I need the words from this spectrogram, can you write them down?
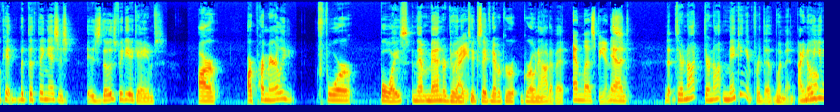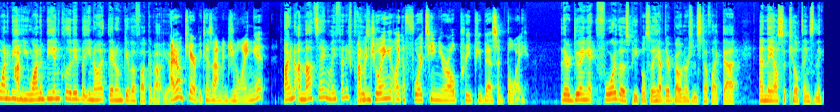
Okay, but the thing is, is is those video games are are primarily for boys, and then men are doing Right. it too because they've never gr- grown out of it. And lesbians. And they're not they're not making it for the women. I know Well, you want to be I'm- you want to be included, but you know what? They don't give a fuck about you. I don't care because I'm enjoying it. I know. I'm not saying. Let me finish, please. I'm enjoying it like a 14 year old prepubescent boy. they're doing it for those people so they have their boners and stuff like that and they also kill things and they,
